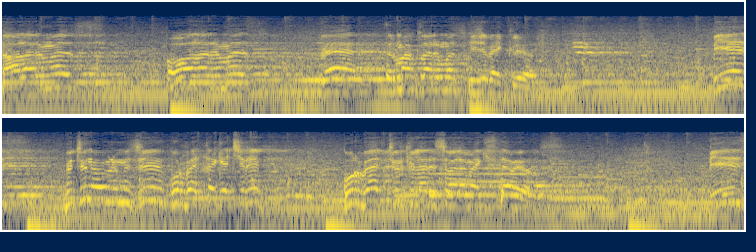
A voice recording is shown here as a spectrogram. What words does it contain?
dağlarımız, ovalarımız ve ırmaklarımız bizi bekliyor. Biz bütün ömrümüzü gurbette geçirip gurbet türküleri söylemek istemiyoruz. Biz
